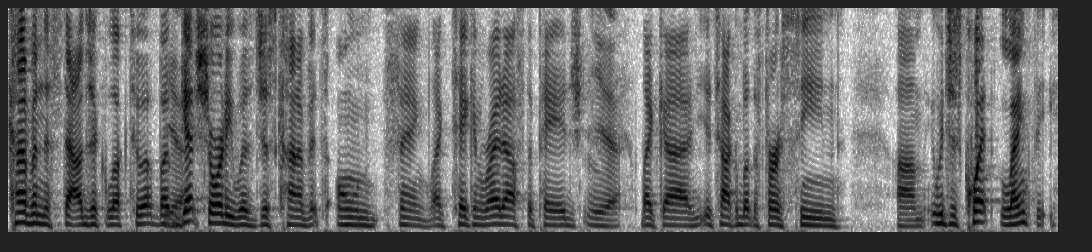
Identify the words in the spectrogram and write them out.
kind of a nostalgic look to it. But Yeah. Get Shorty was just kind of its own thing, like taken right off the page. Yeah. Like uh, you talk about the first scene, um, which is quite lengthy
